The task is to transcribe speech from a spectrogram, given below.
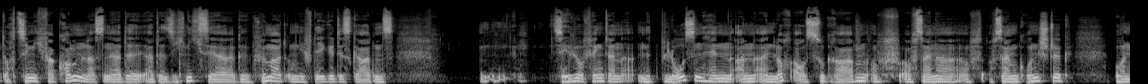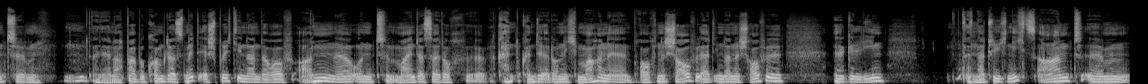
doch ziemlich verkommen lassen. Er hatte, er hatte sich nicht sehr gekümmert um die Pflege des Gartens. Silvio fängt dann mit bloßen Händen an, ein Loch auszugraben auf, auf, seiner, auf, auf seinem Grundstück. Und ähm, der Nachbar bekommt das mit. Er spricht ihn dann darauf an ne, und meint, dass er doch, äh, kann, könnte er doch nicht machen. Er braucht eine Schaufel. Er hat ihm dann eine Schaufel äh, geliehen das natürlich nichts ahnt, ähm,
